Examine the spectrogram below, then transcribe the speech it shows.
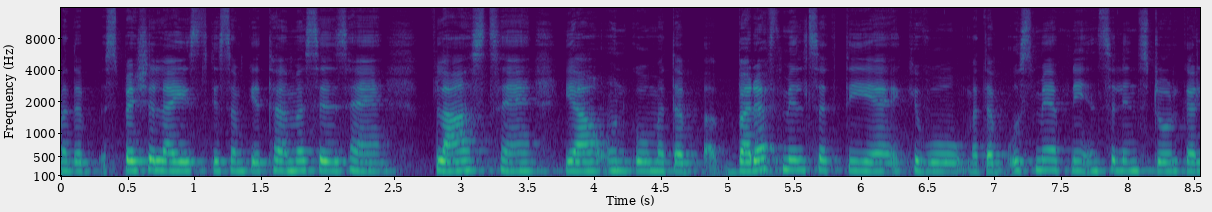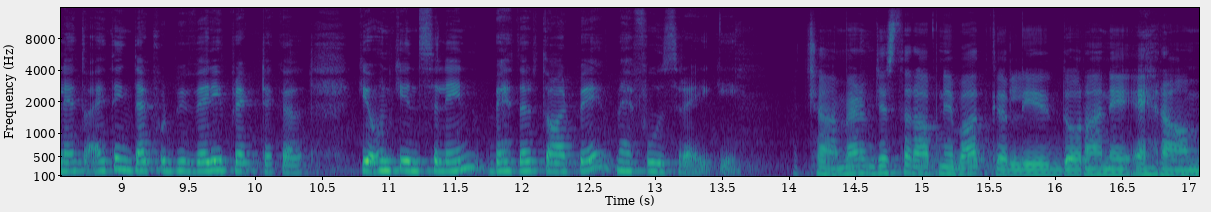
मतलब स्पेशलाइज किस्म के थर्मसेस हैं फ्लास्क हैं या उनको मतलब बर्फ़ मिल सकती है कि वो मतलब उसमें अपनी इंसुलिन स्टोर कर लें तो I think that would be very practical कि उनकी इंसुलिन बेहतर तौर पे महफूज रहेगी। अच्छा मैडम, जिस तरह आपने बात कर ली दौरान एहराम,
